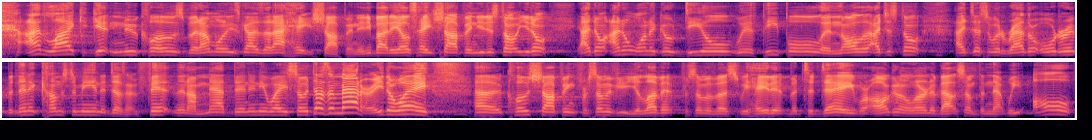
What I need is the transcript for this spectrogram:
I like getting new clothes, but I'm one of these guys that I hate shopping. Anybody else hate shopping? You just don't, you don't, I don't, I don't want to go deal with people and all that. I just don't, I just would rather order it, but then it comes to me and it doesn't fit, then I'm mad then anyway, so it doesn't matter. Either way, uh, clothes shopping, for some of you, you love it. For some of us, we hate it. But today, we're all going to learn about something that we all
